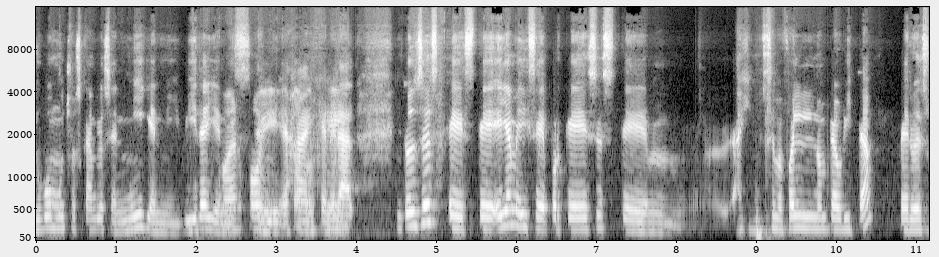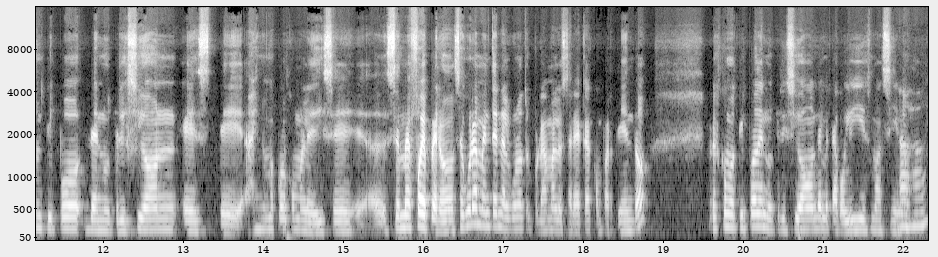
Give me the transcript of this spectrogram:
hubo muchos cambios en mí y en mi vida y en, en, general. Entonces, este, ella me dice, porque es este, mm, ay, se me fue el nombre ahorita, pero es un tipo de nutrición, este, ay, no me acuerdo cómo le dice, eh, se me fue, pero seguramente en algún otro programa lo estaría acá compartiendo, pero es como tipo de nutrición, de metabolismo, así, ¿no?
